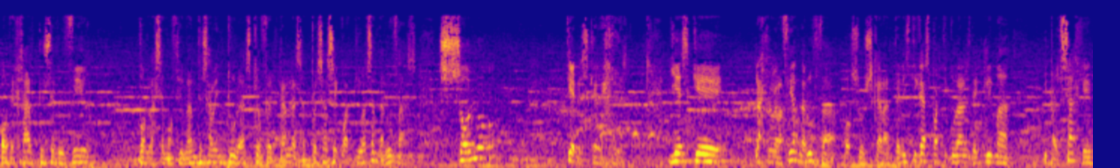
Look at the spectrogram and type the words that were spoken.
o dejarte seducir por las emocionantes aventuras que ofertan las empresas ecoactivas andaluzas. Solo tienes que elegir. Y es que la geografía andaluza, por sus características particulares de clima y paisaje,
